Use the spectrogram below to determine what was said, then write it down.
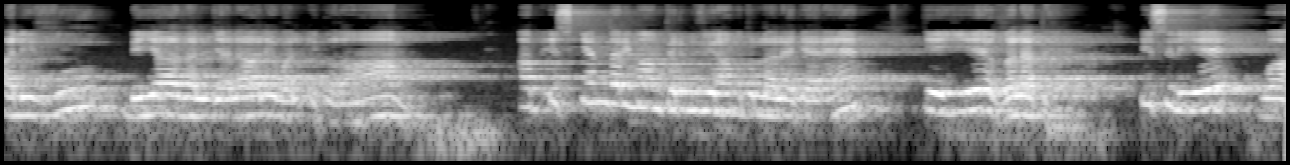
علی زو بیاد الجلال والاکرام اب اس کے اندر امام ترمیزی رحمۃ اللہ علیہ کہہ رہے ہیں کہ یہ غلط ہے۔ اس لیے وہ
